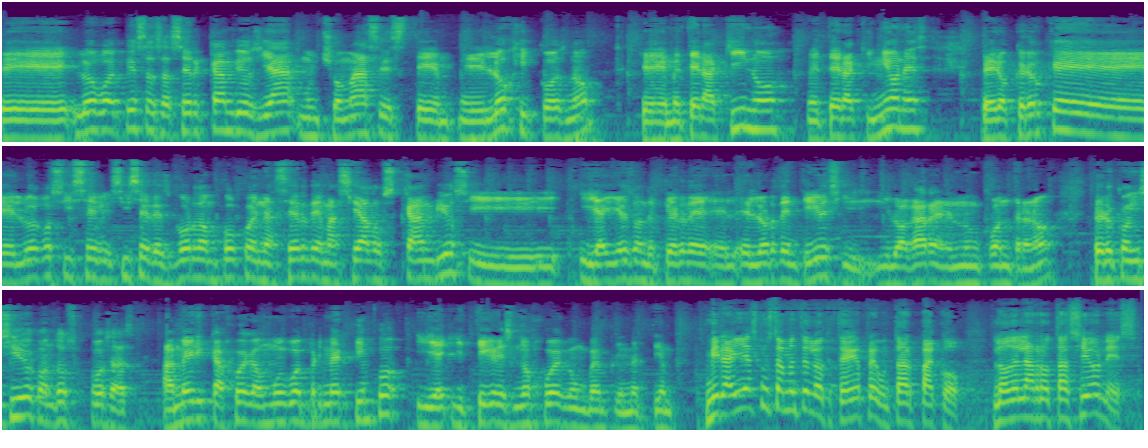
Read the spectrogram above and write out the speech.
eh, luego empiezas a hacer cambios ya mucho más este, eh, lógicos, ¿no? Meter a Aquino, meter a Quiñones, pero creo que luego sí se, sí se desborda un poco en hacer demasiados cambios y, y ahí es donde pierde el, el orden Tigres y, lo agarran en un contra, ¿no? Pero coincido con dos cosas. América juega un muy buen primer tiempo y, y Tigres no juega un buen primer tiempo. Mira, ahí es justamente lo que te voy a preguntar, Paco, lo de las rotaciones.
